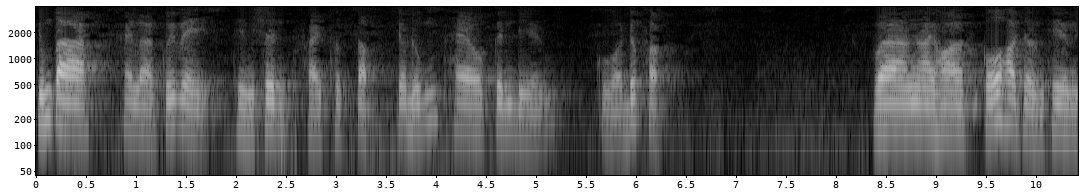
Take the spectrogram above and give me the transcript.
chúng ta hay là quý vị thiền sinh phải thực tập cho đúng theo kinh điển của đức phật. Và ngài hòa, cố hòa thượng thiền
